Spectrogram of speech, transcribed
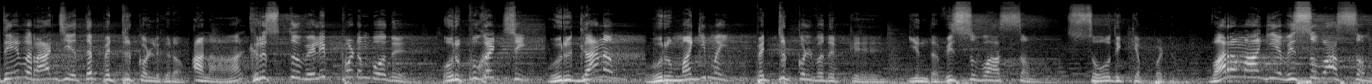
தேவ ராஜ்யத்தை பெற்றுக்கொள்ளுகிறோம். ஆனால் கிறிஸ்து வெளிப்படும் போது ஒரு புகழ்ச்சி ஒரு கனம் ஒரு மகிமை பெற்றுக்கொள்வதற்கு இந்த விசுவாசம் சோதிக்கப்படும். வரமாகிய விசுவாசம்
